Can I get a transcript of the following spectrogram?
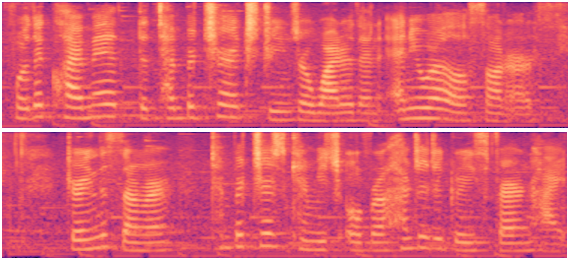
For the climate, the temperature extremes are wider than anywhere else on Earth. During the summer, temperatures can reach over 100 degrees Fahrenheit,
